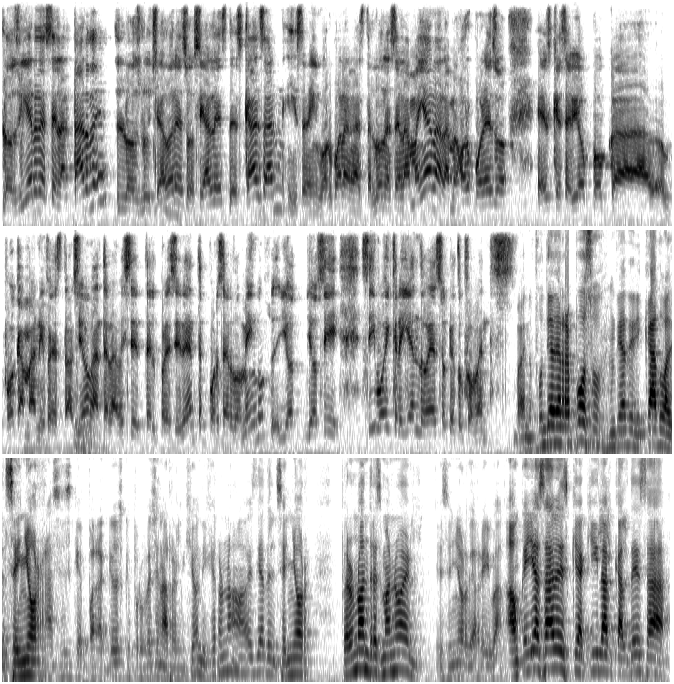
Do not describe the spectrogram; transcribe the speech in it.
los viernes en la tarde los luchadores sociales descansan y se incorporan hasta el lunes en la mañana. A lo mejor por eso es que se vio poca poca manifestación ante la visita del presidente por ser domingo. Yo yo sí sí voy creyendo eso que tú comentas. Bueno, fue un día de reposo, un día dedicado al Señor, así es que para aquellos que profesen la religión dijeron, "No, es día del Señor." Pero no Andrés Manuel, el señor de arriba. Aunque ya sabes que aquí la alcaldesa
